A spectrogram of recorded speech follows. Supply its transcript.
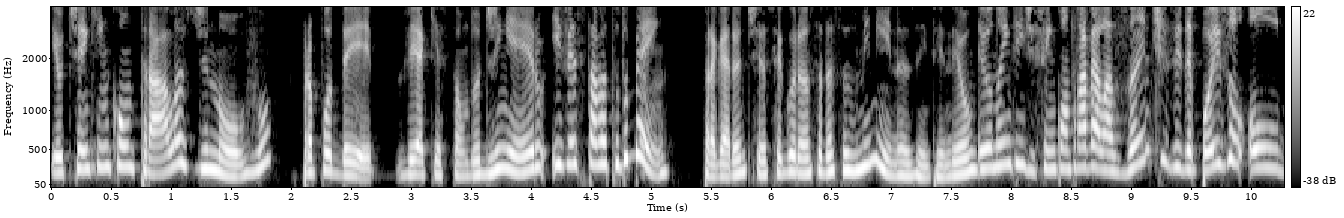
eu tinha que encontrá-las de novo para poder ver a questão do dinheiro e ver se estava tudo bem. Pra garantir a segurança dessas meninas, entendeu? Eu não entendi. Você encontrava elas antes e depois ou, ou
